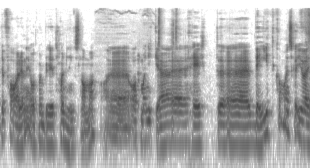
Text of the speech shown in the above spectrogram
det Faren er jo at man blir litt handlingslamma. Eh, og at man ikke helt uh, vet hva man skal gjøre.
